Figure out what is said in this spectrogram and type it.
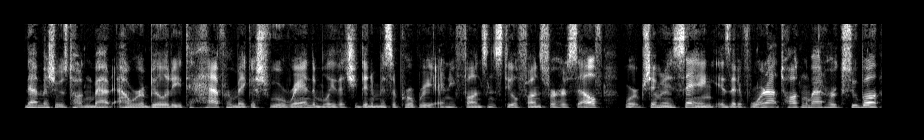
That Mishnah was talking about our ability to have her make a Shvua randomly that she didn't misappropriate any funds and steal funds for herself. What Rav Shimon is saying is that if we're not talking about her Ksuba,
